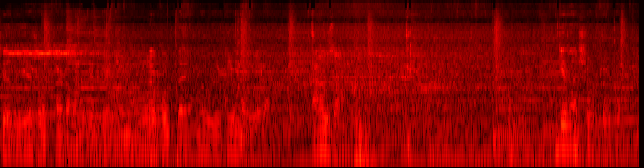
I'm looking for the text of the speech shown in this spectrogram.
ചെറിയ ഷോപ്പായിട്ട് നമുക്ക് കഴിക്കും നല്ല ഫുഡായി നമ്മൾ വീട്ടിലുണ്ടാക്കില്ല ആ സാധനം. എനിക്കത് ഇഷ്ടപ്പെട്ടു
